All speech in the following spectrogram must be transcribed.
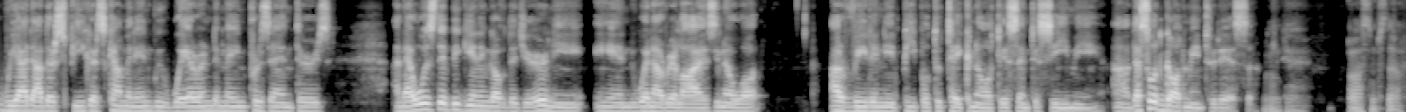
we had other speakers coming in, we weren't the main presenters. And that was the beginning of the journey. And when I realized, you know what, I really need people to take notice and to see me. Uh, that's what got me into this. Okay. Awesome stuff.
